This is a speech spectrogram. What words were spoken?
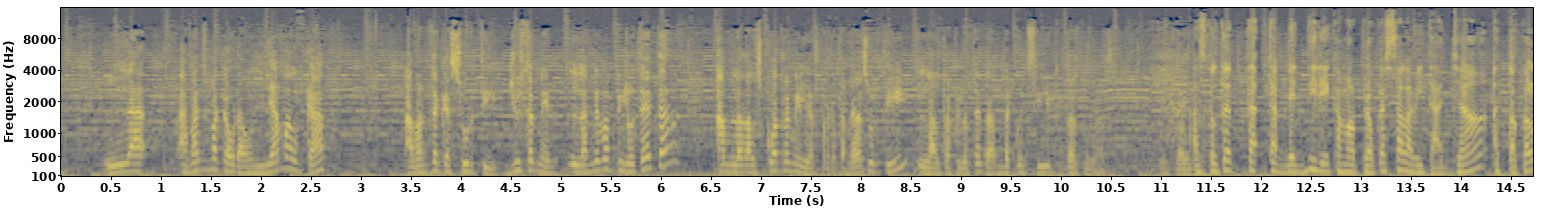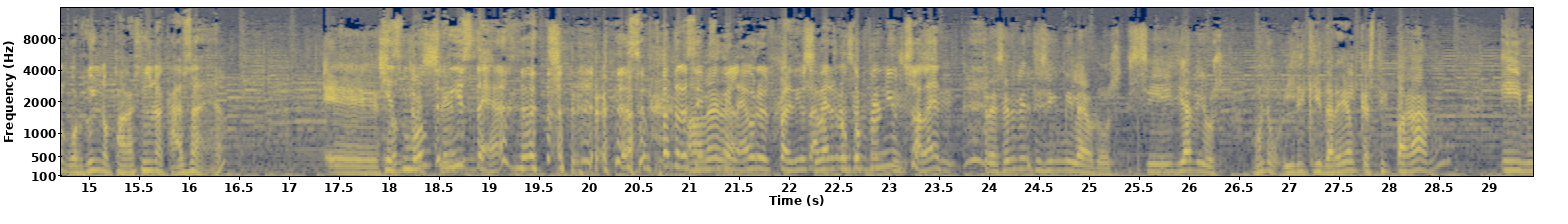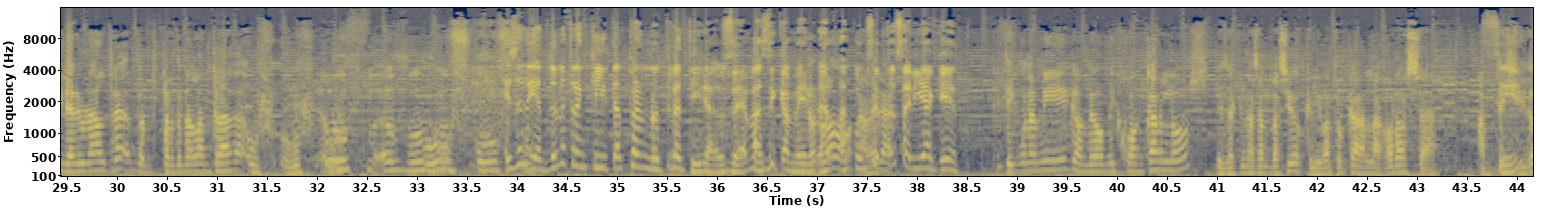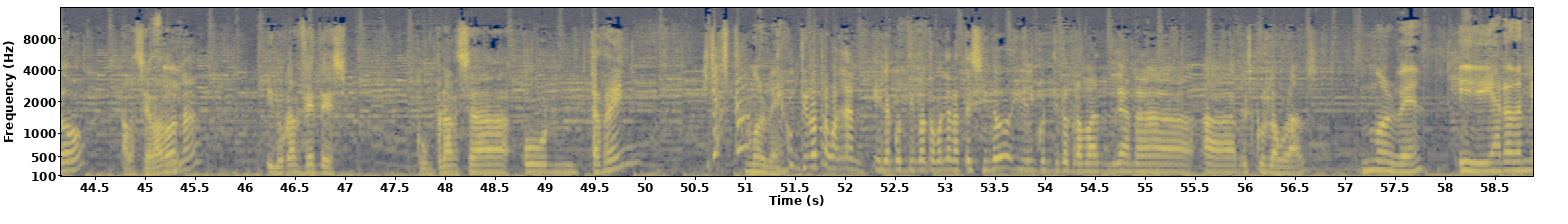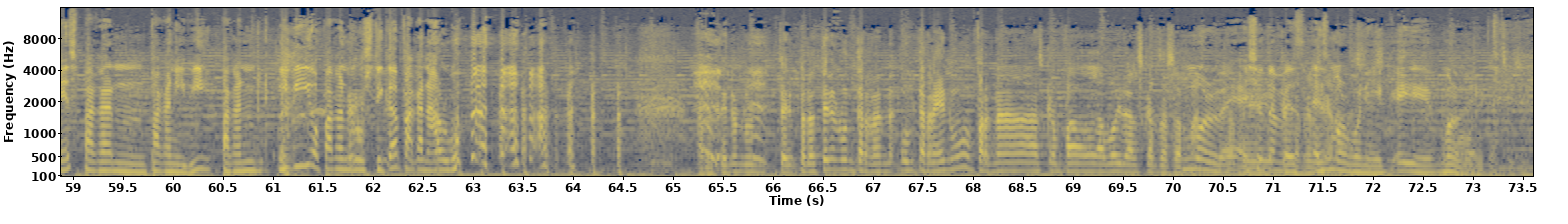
la, abans va caure un llamp al cap abans de que surti justament la meva piloteta amb la dels 4 milions, perquè també ha de sortir l'altra piloteta, han de coincidir totes dues. Increïble. Escolta, ta- també et diré que amb el preu que està l'habitatge et toca el gordo i no pagues ni una casa, eh? Eh, Que és són molt 300 trist, eh? Són A 400.000 veure, euros per dius, a són veure, no compro ni un 320 xalet. Sí, 325.000 euros. Si ja dius, bueno, liquidaré el que estic pagant i miraré un altre, doncs per donar l'entrada, uf, uf, uf. Uf, uf, uf, uf. Uf, És a dir, et dona tranquil·litat però no et retires, eh? Bàsicament. No, no, el concepte veure. seria aquest. Tinc un amic, el meu amic Juan Carlos, des d'aquí una salutació, que li va trucar la grossa amb Sí? teixidor a la seva Sí? dona i el que han fet és comprar-se un terreny i ja està. Molt bé. I continua treballant. Ella continua treballant a teixidor i ell continua treballant a, a riscos laborals. Molt bé. I ara, a més, paguen, paguen IBI. Paguen IBI o paguen rústica, paguen alguna. Però tenen un, te, però tenen un, terren, un terreno per anar a escampar la boira als caps de setmana. molt bé, que això també és, els és molt agrada, bonic. Sí, sí. I, És molt bé. bonic, sí, sí.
